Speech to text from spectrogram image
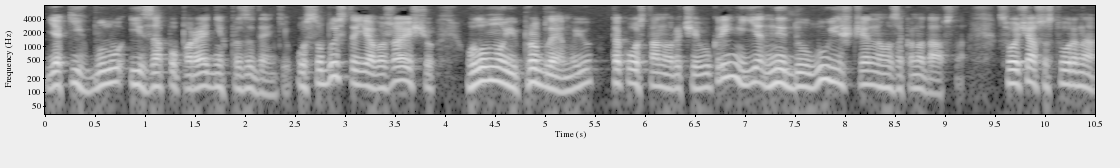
яких було і за попередніх президентів. Особисто я вважаю, що головною проблемою такого стану речей в Україні є недолугість чинного законодавства. Свого часу створена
